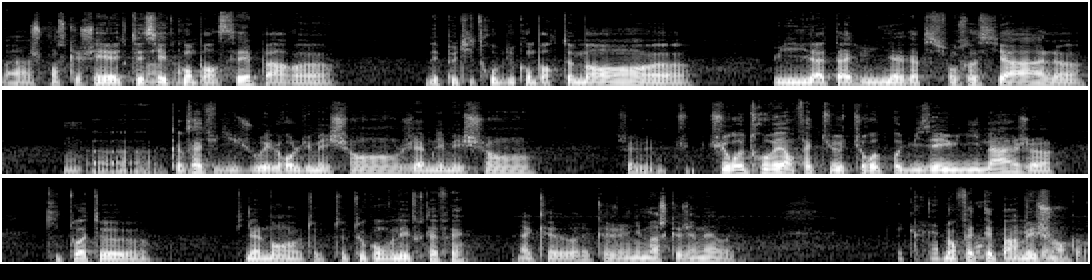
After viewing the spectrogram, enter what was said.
Bah, je pense que je Et tu essayais de compenser par euh, des petits troubles du comportement, euh, une, une inadaptation sociale. euh, Mm. euh, comme ça, tu dis jouer le rôle du méchant, j'aime les méchants. Je- tu, tu retrouvais, en fait, tu, tu reproduisais une image qui, toi, te, finalement, te, te- te convenait tout à fait. Ah, que, ouais, que j'ai une image que j'aimais, ouais. Et que t'aimes Mais en fait, t'es pas un méchant. encore.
